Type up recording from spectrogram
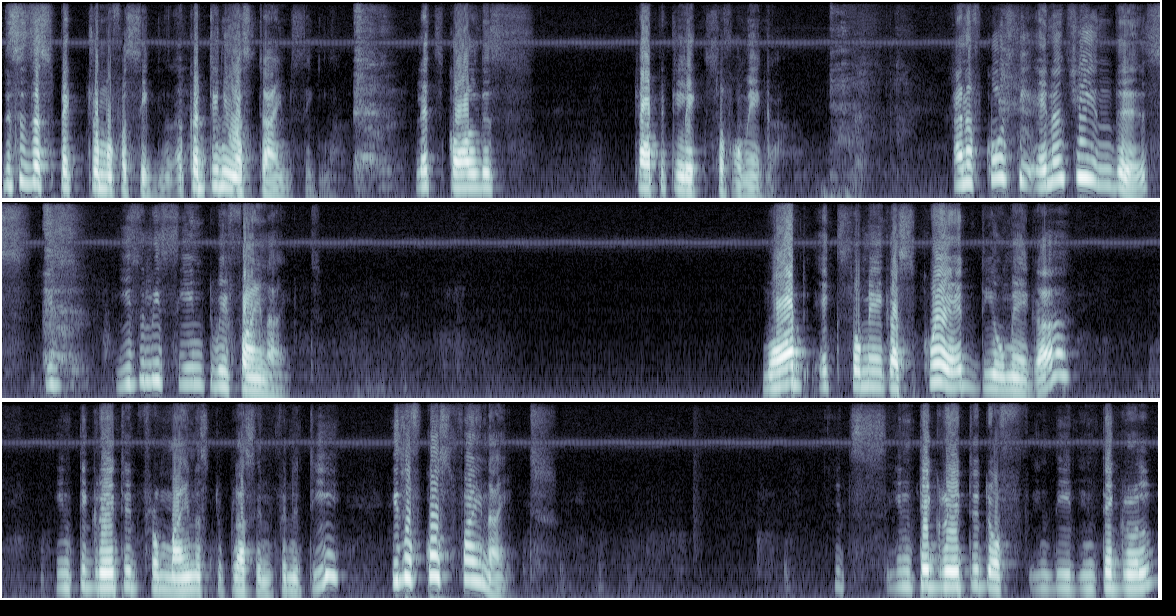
This is the spectrum of a signal, a continuous time signal. Let us call this capital X of omega. And of course, the energy in this is easily seen to be finite. Mod x omega squared d omega integrated from minus to plus infinity is of course finite. It is integrated of in the integral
